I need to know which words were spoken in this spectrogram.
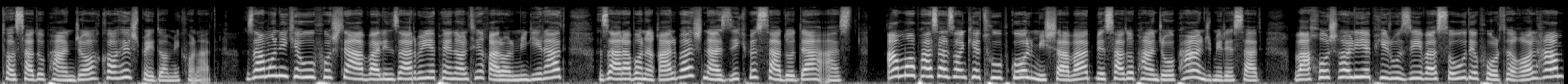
تا 150 کاهش پیدا می کند. زمانی که او پشت اولین ضربه پنالتی قرار می گیرد، ضربان قلبش نزدیک به 110 است اما پس از آنکه توپ گل می شود به 155 می رسد و خوشحالی پیروزی و صعود پرتغال هم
